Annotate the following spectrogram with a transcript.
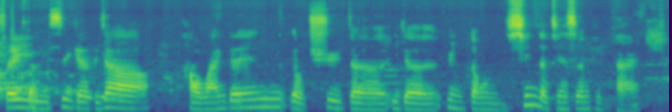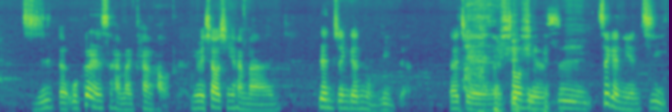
所以是一个比较好玩跟有趣的一个运动新的健身品牌，值得我个人是还蛮看好的，因为孝心还蛮认真跟努力的，而且 重点是这个年纪，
